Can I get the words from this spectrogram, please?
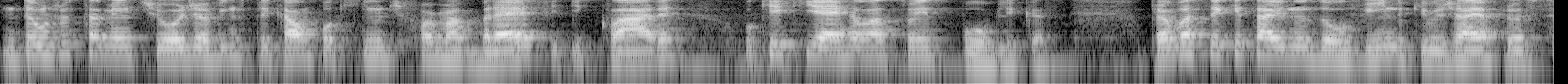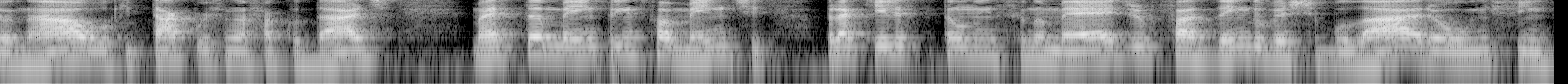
então justamente hoje eu vim explicar um pouquinho de forma breve e clara o que é relações públicas. Para você que está aí nos ouvindo, que já é profissional ou que está cursando a faculdade, mas também, principalmente, para aqueles que estão no ensino médio, fazendo vestibular ou, enfim,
